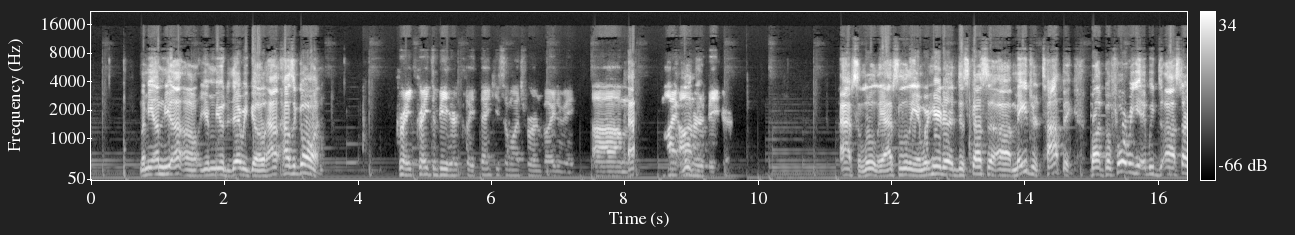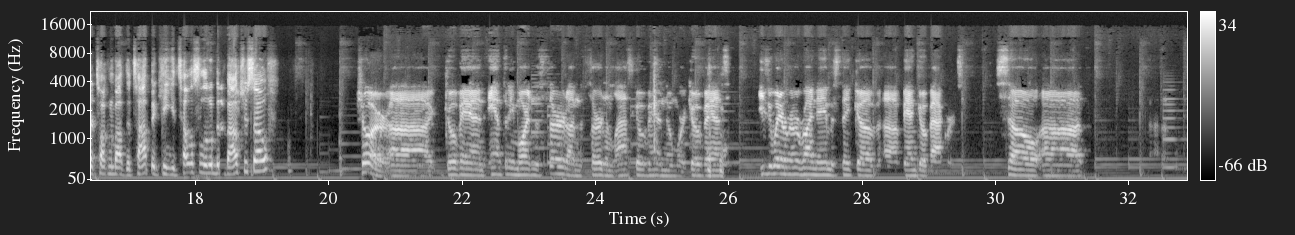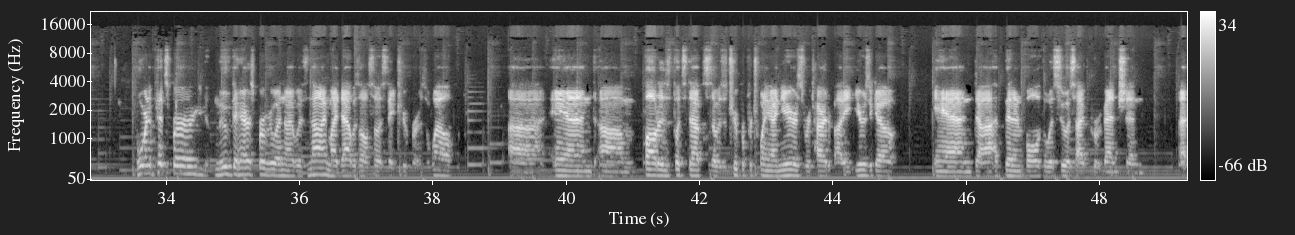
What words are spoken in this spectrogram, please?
Let me unmute. Uh oh, you're muted. There we go. How, how's it going? Great, great to be here, Clay. Thank you so much for inviting me. Um, my honor to be here. Absolutely, absolutely, and we're here to discuss a, a major topic. But before we we uh, start talking about the topic, can you tell us a little bit about yourself? Sure. Uh, Govan Anthony Martin the third. I'm the third and last Govan. No more Govans. Easy way to remember my name is think of uh, Van Gogh backwards. So, uh, born in Pittsburgh, moved to Harrisburg when I was nine. My dad was also a state trooper as well. Uh, and um, followed in his footsteps. I was a trooper for 29 years, retired about eight years ago, and uh, have been involved with suicide prevention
